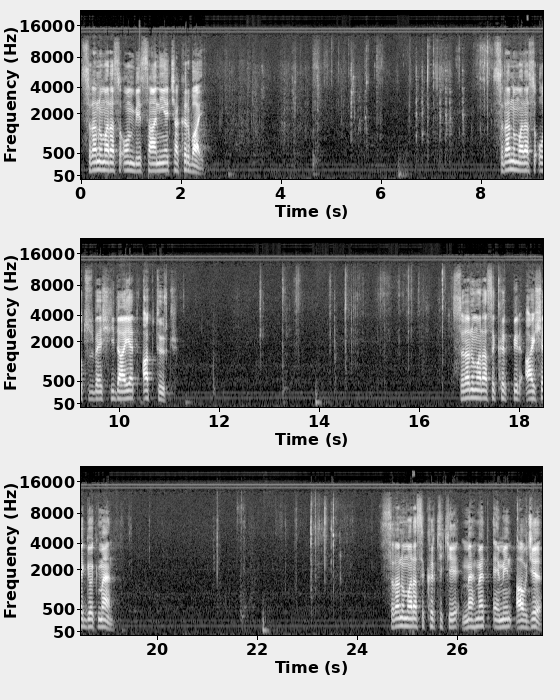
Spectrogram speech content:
Sıra numarası 11 Saniye Çakırbay. Sıra numarası 35 Hidayet Aktürk. Sıra numarası 41 Ayşe Gökmen. Sıra numarası 42 Mehmet Emin Avcı.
